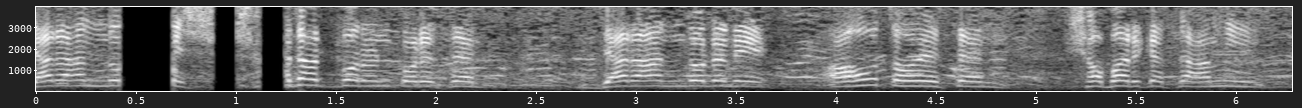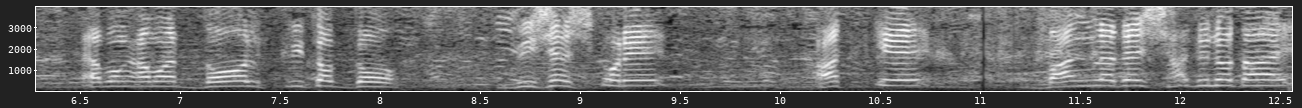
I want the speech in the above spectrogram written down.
যারা আন্দোলনে শাহাদাত বরণ করেছেন, যারা আন্দোলনে আহত হয়েছেন সবার কাছে আমি এবং আমার দল কৃতজ্ঞ। বিশেষ করে আজকে বাংলাদেশ স্বাধীনতায়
